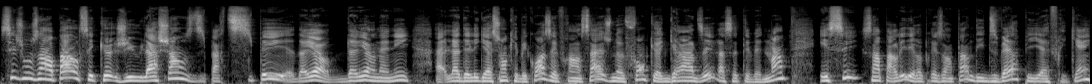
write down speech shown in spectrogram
Si je vous en parle, c'est que j'ai eu la chance d'y participer. D'ailleurs, d'année en année, la délégation québécoise et française ne font que grandir à cet événement, et c'est sans parler des représentants des divers pays africains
